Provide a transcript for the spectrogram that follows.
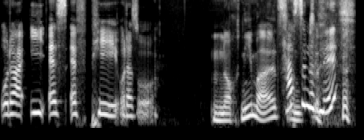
oder ISFP oder so. Noch niemals. Hast und, du noch nicht?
